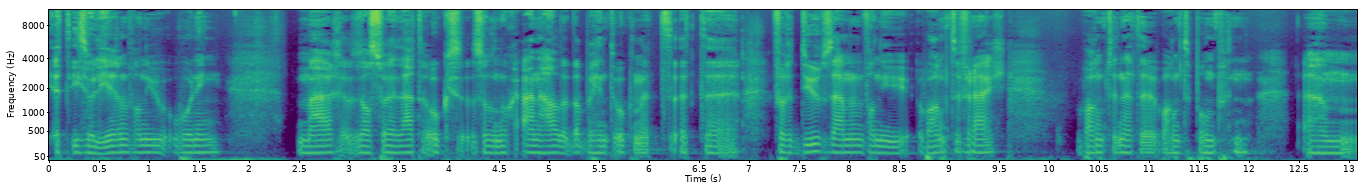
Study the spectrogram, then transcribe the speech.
het isoleren van uw woning. Maar zoals we later ook zullen nog aanhalen, dat begint ook met het uh, verduurzamen van uw warmtevraag. Warmtenetten, warmtepompen. Um,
